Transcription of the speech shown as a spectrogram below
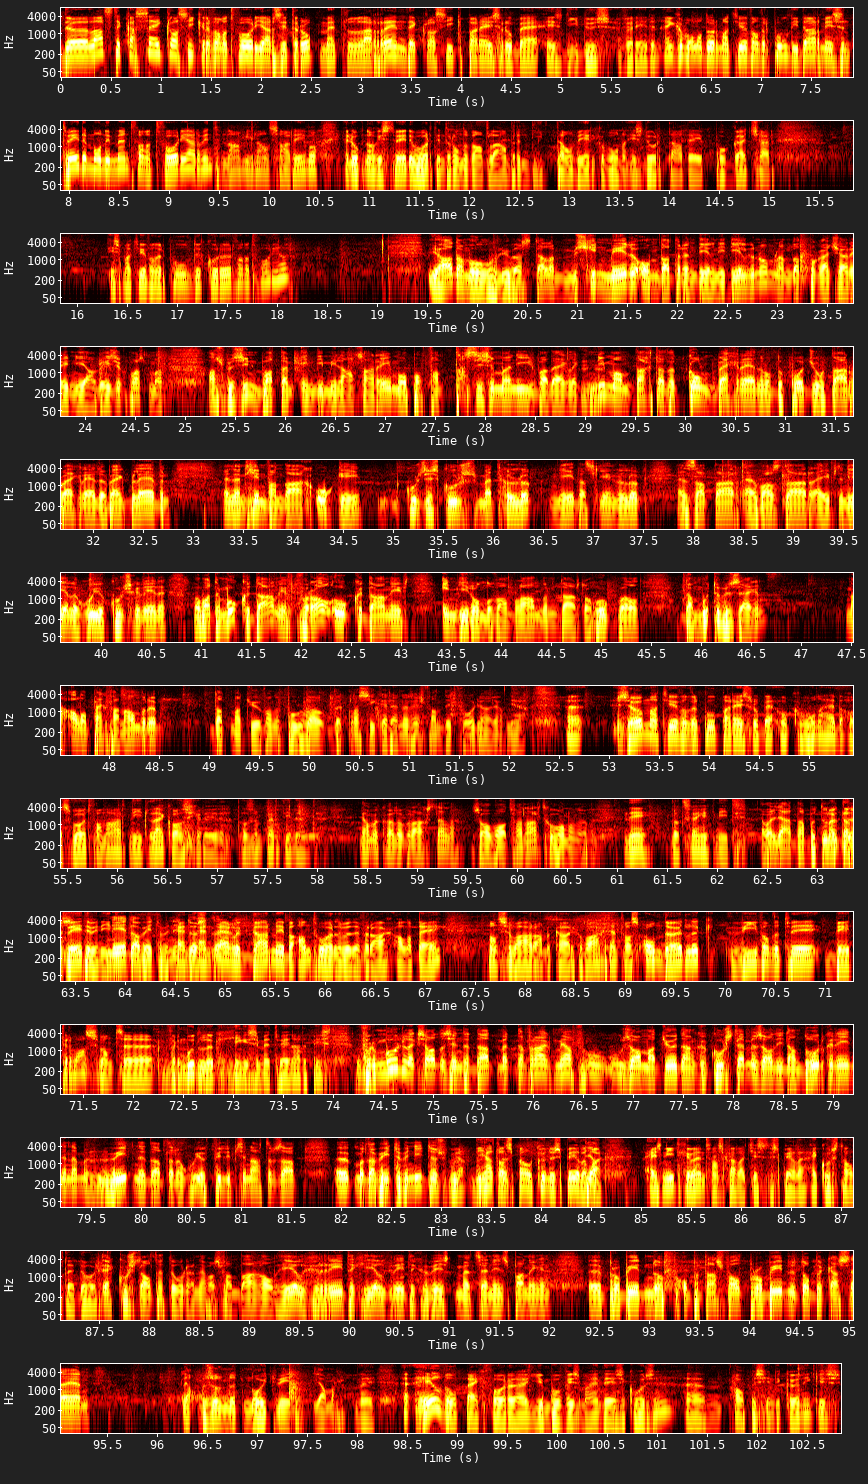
De laatste kassei-klassieker van het voorjaar zit erop. Met La Reine de Klassiek Parijs-Roubaix is die dus verreden. En gewonnen door Mathieu van der Poel, die daarmee zijn tweede monument van het voorjaar wint. Na Milan-San Remo. En ook nog eens tweede wordt in de Ronde van Vlaanderen. Die dan weer gewonnen is door Tadej Pogacar. Is Mathieu van der Poel de coureur van het voorjaar? Ja, dat mogen we nu wel stellen. Misschien mede omdat er een deel niet deelgenomen, omdat Pogacar niet aanwezig was. Maar als we zien wat hem in die Milan-San Remo op een fantastische manier, wat eigenlijk Mhm. niemand dacht dat het kon, wegrijden op de Poggio, daar wegrijden, wegblijven. En dan ging vandaag, oké, koers is koers, met geluk. Nee, dat is geen geluk. Hij zat daar, hij was daar, hij heeft een hele goede koers gereden. Maar wat hem ook gedaan heeft, vooral ook gedaan heeft in die Ronde van Vlaanderen, daar toch ook wel, dat moeten we zeggen, na alle pech van anderen, dat Mathieu van der Poel wel de klassieke renner is van dit voorjaar. Ja. Ja. Eh, zou Mathieu van der Poel Parijs-Roubaix ook gewonnen hebben als Wout van Aert niet lek was gereden? Dat is een pertinente. ja, maar ik wil een vraag stellen. Zou Wout van Aert gewonnen hebben? Nee, dat zeg ik niet. Ja, wel, ja, dat bedoel Maar ik dat dus. weten we niet. Nee, dat weten we niet. En, dus en de- eigenlijk daarmee beantwoorden we de vraag allebei. Want ze waren aan elkaar gewaagd. En het was onduidelijk wie van de twee beter was. Want eh, vermoedelijk gingen ze met twee naar de piste. Vermoedelijk zouden ze inderdaad, met, dan vraag ik me af, hoe, hoe zou Mathieu dan gekoerst hebben? Zou hij dan doorgereden hebben? Mhm. We weten dat er een goede Philipsen achter zat, Eh, maar dat weten we niet. Dus we, Ja, die had dat spel kunnen spelen. Ja. Maar hij is niet gewend van spelletjes te spelen. Hij koerst altijd door. Hij koerst altijd door en hij was vandaag al heel gretig, heel gretig geweest met zijn inspanningen. Eh probeerde het op, op het asfalt, probeerde het op de kasseien. Ja, we zullen het nooit weten, jammer. Nee. Eh, Heel veel pech voor eh, Jumbo-Visma in deze koers. Hè. Ehm, Alpes in de Koning is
